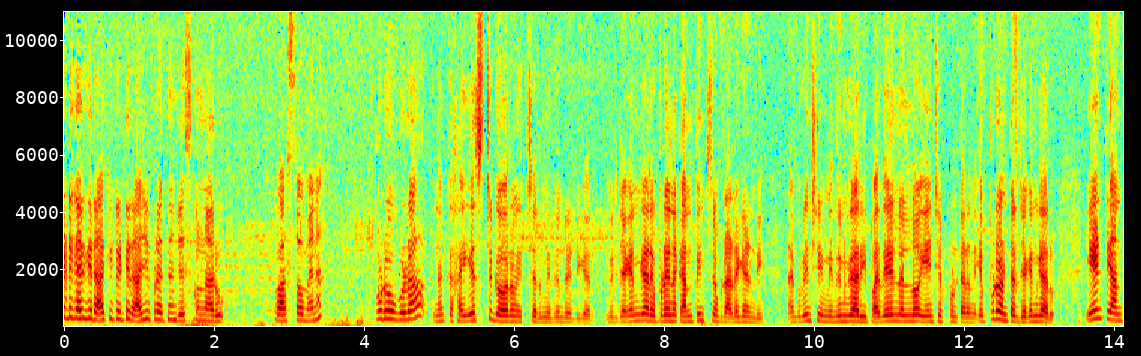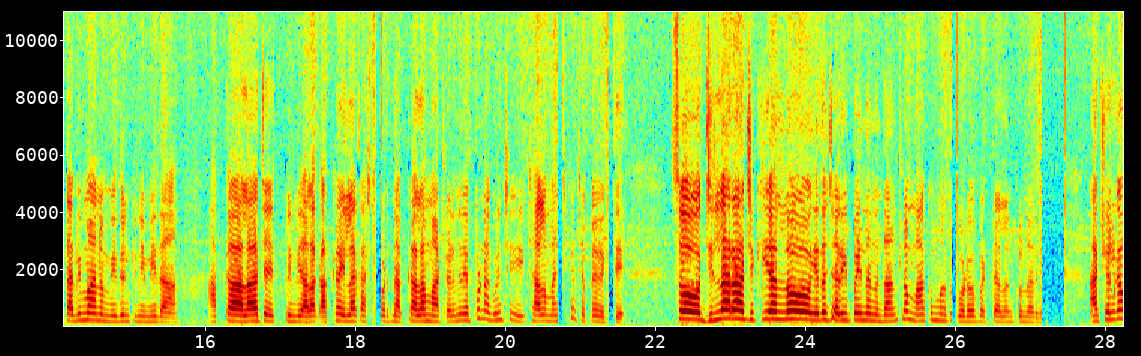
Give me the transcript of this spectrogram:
రెడ్డి గారికి రాఖీ కట్టి రాజీ ప్రయత్నం చేసుకున్నారు. వాస్తవమేనా? ఇప్పుడు కూడా నాకు హైయెస్ట్ గౌరవం ఇచ్చారు మిథున్ రెడ్డి గారు. మీరు జగన్ గారు ఎప్పుడైనా కనిపించినప్పుడు అడగండి. నా గురించి మిథున్ గారు ఈ పదేళ్ళలో ఏం చెప్పుంటారని ఎప్పుడు అంటారు జగన్ గారు? ఏంటి అంత అభిమానం మిథున్కి నీ మీద? అక్క అలా చెప్పింది అలా అక్క ఇలా కష్టపడుతుంది అక్క అలా మాట్లాడింది నేను ఎప్పుడు నా గురించి చాలా మంచిగా చెప్పే వ్యక్తి. సో జిల్లా రాజకీయాల్లో ఏదో జరిగిపోయిందన్న దాంట్లో మాకు మాకు గొడవ పెట్టాలనుకున్నారు. యాక్చువల్గా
